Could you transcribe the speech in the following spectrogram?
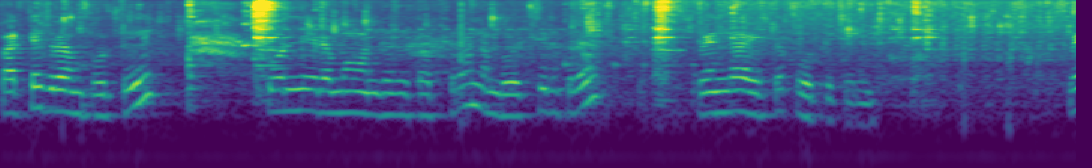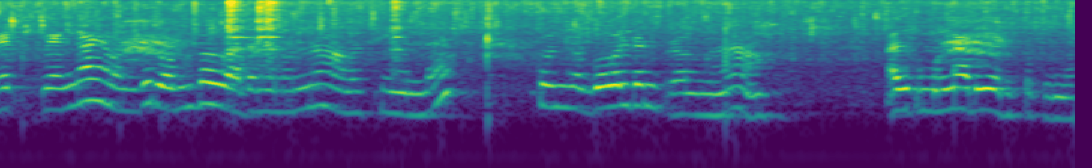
பட்டை கிராம் போட்டு பொன்னிறமாக வந்ததுக்கப்புறம் நம்ம வச்சுருக்கிற வெங்காயத்தை போட்டுக்கணும். வெ வெங்காயம் வந்து ரொம்ப வதங்கணும்னு அவசியம் இல்லை. கொஞ்சம் கோல்டன் ப்ரௌனா அதுக்கு முன்னாடியே எடுத்துக்கோங்க.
